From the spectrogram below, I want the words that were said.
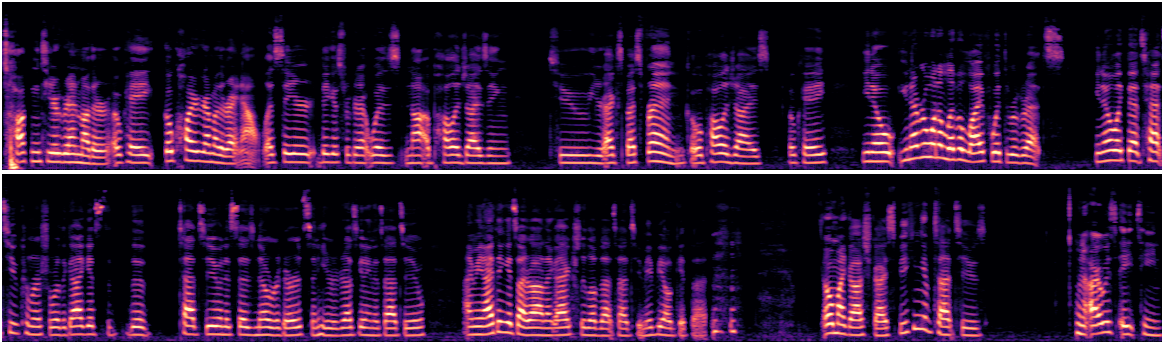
talking to your grandmother. Okay. Go call your grandmother right now. Let's say your biggest regret was not apologizing to your ex best friend. Go apologize, okay? You know, you never want to live a life with regrets. You know, like that tattoo commercial where the guy gets the, the tattoo and it says no regrets and he regrets getting the tattoo. I mean, I think it's ironic. I actually love that tattoo. Maybe I'll get that. oh my gosh, guys. Speaking of tattoos, when I was 18,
